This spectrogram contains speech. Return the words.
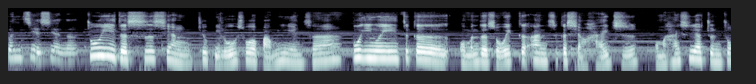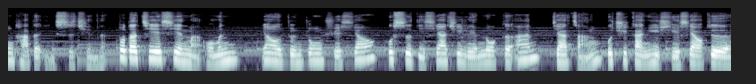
跟界限呢？注意的事项就比如说保密原则啊，不因为这个我们的所谓个案是个小孩子，我们还是要尊重他的隐私权的。做到界限嘛，我们。要尊重学校，不私底下去联络个案，家长不去干预学校这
